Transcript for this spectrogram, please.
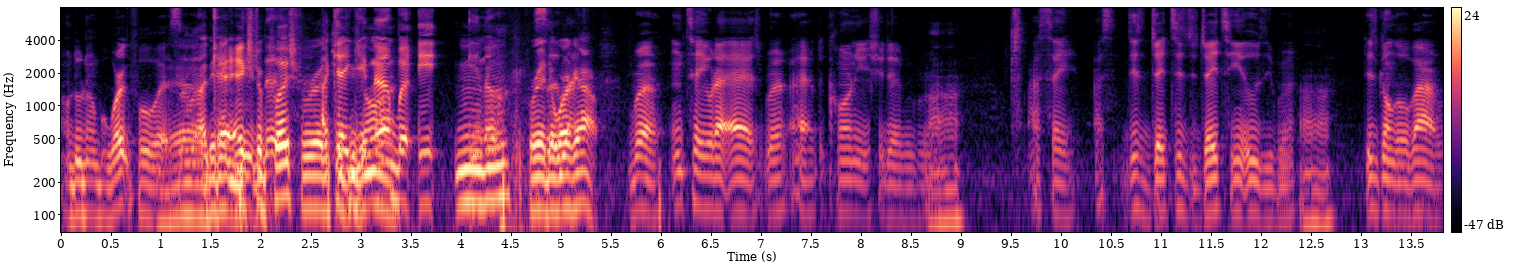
I don't do nothing but work for it, so Yeah, I be can't that extra push for it to I can't get nothing but it, you know. For it to work like, out. Bruh, let me tell you what I asked, bruh. I had the corniest shit ever, bro. Uh-huh. I say, I this JT, this is JT and Uzi, bruh. Uh-huh. This gonna go viral,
